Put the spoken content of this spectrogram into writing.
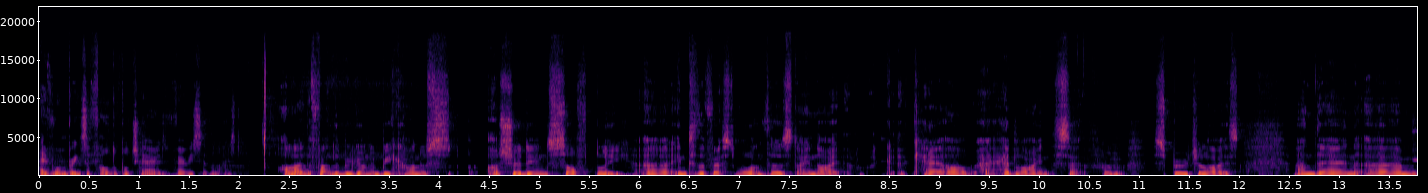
Everyone brings a foldable chair. It's very civilized. I like the fact that we're going to be kind of ushered in softly uh, into the festival on Thursday night, a care of a headline set from Spiritualized. And then, um,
